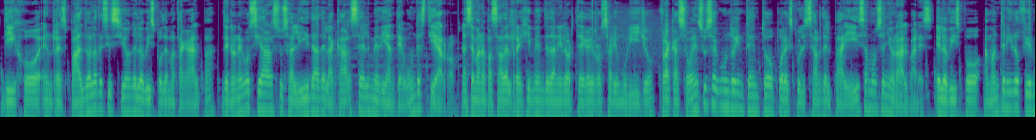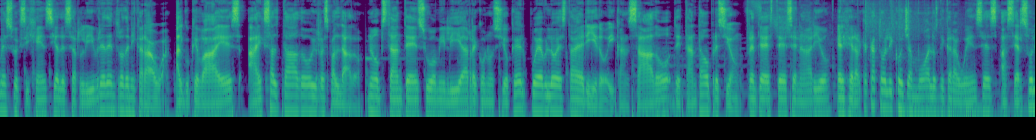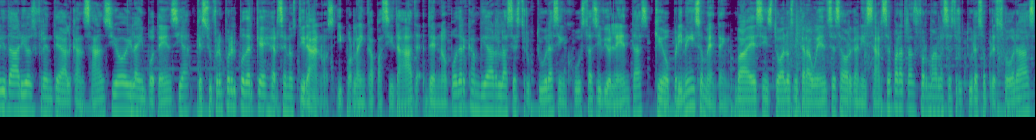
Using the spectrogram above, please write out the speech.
dijo en respaldo a la decisión del obispo de Matagalpa de no negociar su salida de la cárcel mediante un destierro. La semana pasada el régimen de Daniel Ortega y Rosario Murillo fracasó en su segundo intento por expulsar del país a Monseñor Álvarez. El obispo ha mantenido firme su exigencia de ser libre dentro de Nicaragua, algo que Báez ha exaltado y respaldado. No obstante, en su homilía reconoció que el pueblo está herido y cansado de tanta opresión. Frente a este escenario, el jerarca católico llamó a los nicaragüenses a ser solidarios frente al cansancio y la impotencia que sufren por el poder que ejercen los tiranos y por la incapacidad de no poder cambiar las estructuras injustas y violentas que oprimen y someten. Baez instó a los nicaragüenses a organizarse para transformar las estructuras opresoras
